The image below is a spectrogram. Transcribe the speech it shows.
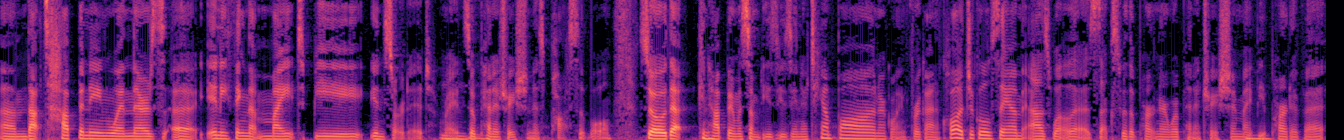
um, that's happening when there's uh, anything that might be inserted, right? So penetration is possible. So that can happen when somebody's using a tampon or going for a gynecological exam, as well as sex with a partner where penetration might be part of it.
